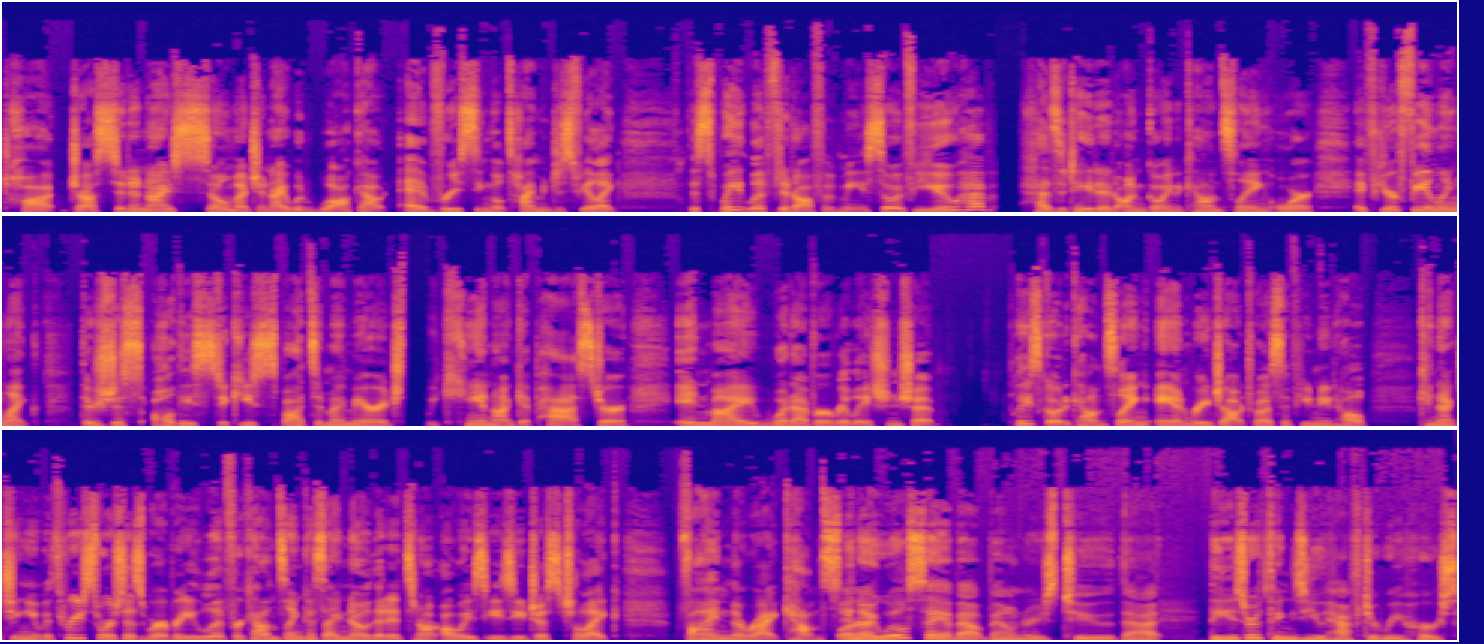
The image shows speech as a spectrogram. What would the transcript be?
taught Justin and I so much. And I would walk out every single time and just feel like this weight lifted off of me. So if you have hesitated on going to counseling, or if you're feeling like there's just all these sticky spots in my marriage we cannot get past, or in my whatever relationship, please go to counseling and reach out to us if you need help connecting you with resources wherever you live for counseling because I know that it's not always easy just to like find the right counselor. And I will say about boundaries too that these are things you have to rehearse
